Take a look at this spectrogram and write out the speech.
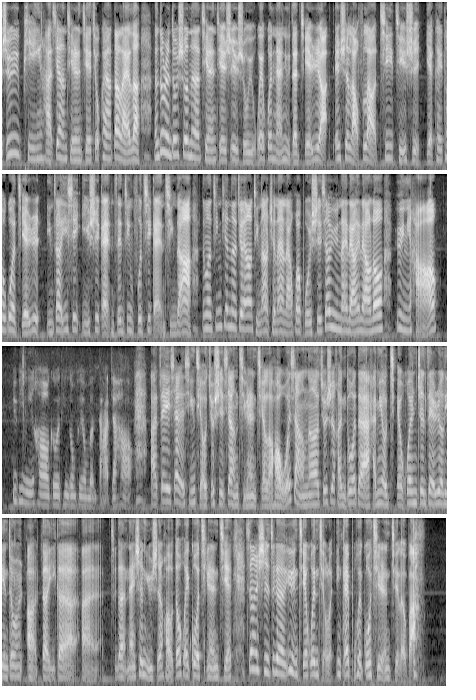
我是玉萍。好像情人节就快要到来了，很多人都说呢，情人节是属于未婚男女的节日啊。但是老夫老妻其实也可以透过节日营造一些仪式感，增进夫妻感情的啊。那么今天呢，就邀请到陈爱兰花博士肖云来聊一聊喽。玉你好。玉萍您好，各位听众朋友们，大家好啊！在下个星期哦，就是像情人节了哈。我想呢，就是很多的还没有结婚、正在热恋中呃的一个呃这个男生女生哈，都会过情人节。像是这个玉结婚久了，应该不会过情人节了吧？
